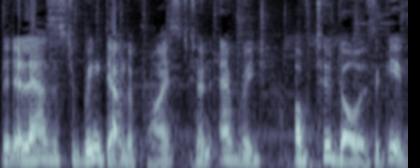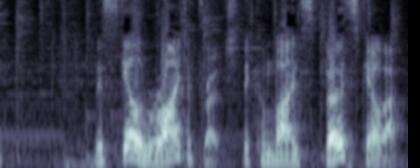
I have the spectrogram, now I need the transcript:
that allows us to bring down the price to an average of $2 a gig. The scale right approach that combines both scale up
